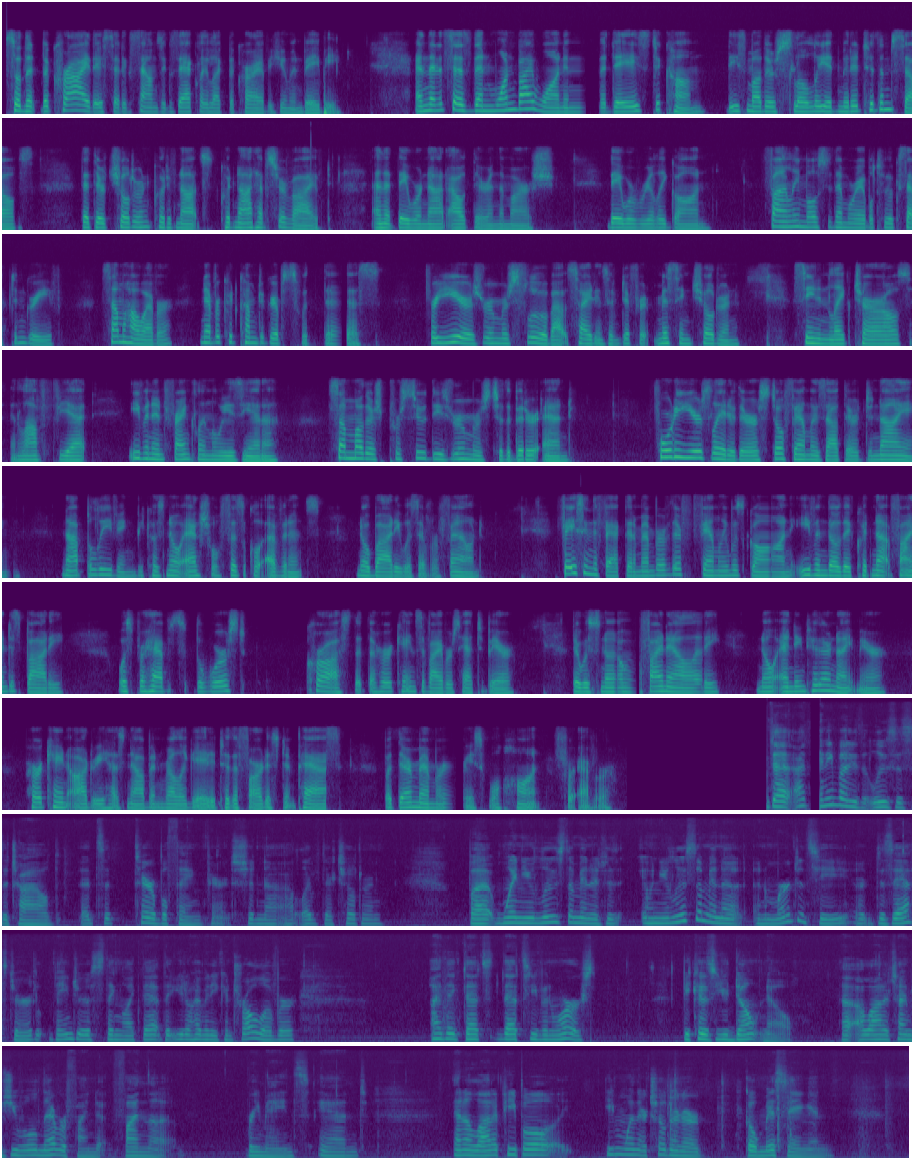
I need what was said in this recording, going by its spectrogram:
So the, the cry, they said, it sounds exactly like the cry of a human baby. And then it says, then one by one in the days to come, these mothers slowly admitted to themselves that their children could have not could not have survived and that they were not out there in the marsh. They were really gone. Finally, most of them were able to accept and grieve. Some, however, never could come to grips with this. For years, rumors flew about sightings of different missing children seen in Lake Charles and Lafayette, even in Franklin, Louisiana. Some mothers pursued these rumors to the bitter end. Forty years later, there are still families out there denying, not believing, because no actual physical evidence, no body was ever found. Facing the fact that a member of their family was gone, even though they could not find his body, was perhaps the worst cross that the hurricane survivors had to bear. There was no finality, no ending to their nightmare. Hurricane Audrey has now been relegated to the far distant past, but their memories will haunt forever. That anybody that loses a child, it's a terrible thing. Parents should not outlive their children. But when you lose them in a when you lose them in a, an emergency or disaster, dangerous thing like that that you don't have any control over, I think that's that's even worse because you don't know. A, a lot of times you will never find it, find the remains and and a lot of people even when their children are go missing and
